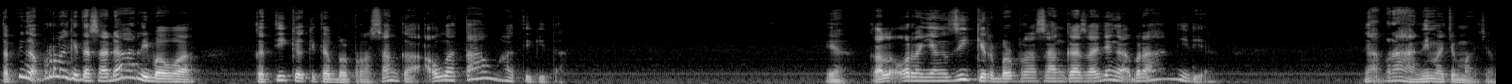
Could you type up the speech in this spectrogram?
Tapi nggak pernah kita sadari bahwa ketika kita berprasangka Allah tahu hati kita. Ya kalau orang yang zikir berprasangka saja nggak berani dia. Nggak berani macam-macam.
